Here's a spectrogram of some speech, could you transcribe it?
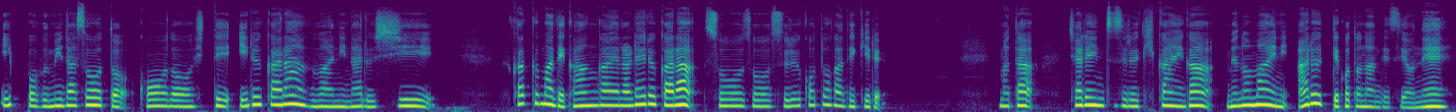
一歩踏み出そうと行動しているから不安になるし深くまで考えられるから想像することができる。またチャレンジする機会が目の前にあるってことなんですよね。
